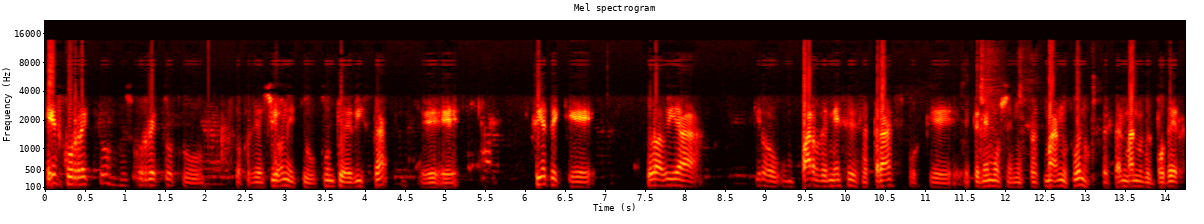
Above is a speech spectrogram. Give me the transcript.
Es correcto, es correcto tu, apreciación y tu punto de vista. Eh, fíjate que todavía quiero un par de meses atrás, porque tenemos en nuestras manos, bueno, está en manos del Poder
